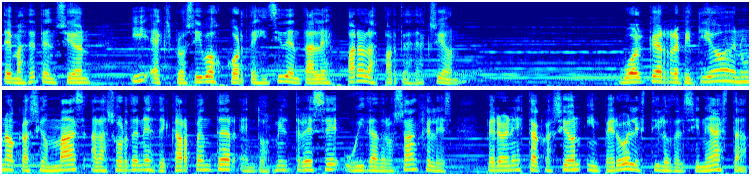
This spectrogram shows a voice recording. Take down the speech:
temas de tensión y explosivos cortes incidentales para las partes de acción. Walker repitió en una ocasión más a las órdenes de Carpenter en 2013 Huida de Los Ángeles, pero en esta ocasión imperó el estilo del cineasta,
